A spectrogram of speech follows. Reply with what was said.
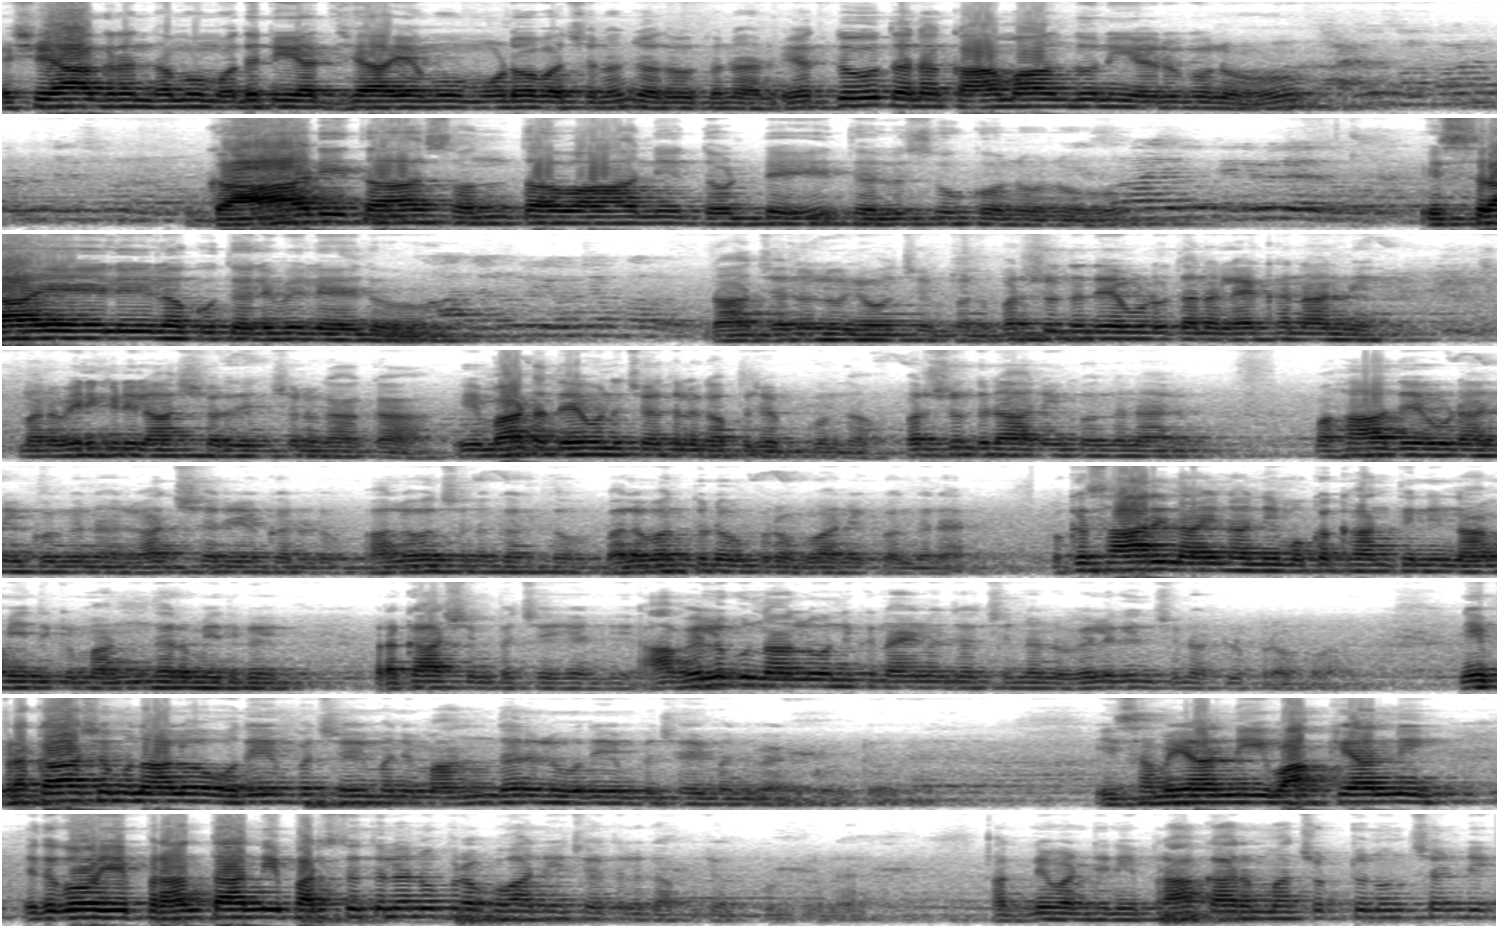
యషయా గ్రంథము మొదటి అధ్యాయము మూడో వచనం చదువుతున్నాను. ఎద్దు తన కామాందుని ఎరుగును గాడిద సొంతవాని దొడ్డి తెలుసుకొనును. ఇస్రాయేలీలకు తెలివి లేదు నా జనులు యోచింపను. పరిశుద్ధ దేవుడు తన లేఖనాన్ని మన వినికిడిలో ఆశీర్వదించునుగాక. ఈ మాట దేవుని చేతులకు అప్పచెప్పుకుందాం. పరిశుద్ధుడా నీకు వందనాలు. మహాదేవుడా అని కొందనాలు ఆశ్చర్యకరుడు ఆలోచనకర్త బలవంతుడు ప్రభు అని కొందనాలు ఒకసారి నాయన నీ ముఖ కాంతిని నా మీదికి మా అందరి మీదికి ప్రకాశింపచేయండి. ఆ వెలుగు నాలోనికి నాయన వచ్చి నన్ను వెలిగించినట్లు ప్రభు నీ ప్రకాశము నాలో ఉదయింప చేయమని మా అందరిలో ఉదయింప చేయమని వేడుకుంటున్నాను ఈ సమయాన్ని ఈ వాక్యాన్ని ఇదిగో ఈ ప్రాంతాన్ని పరిస్థితులను ప్రభు నీ చేతులకు అప్పచెప్పుకుంటున్నాను అగ్ని వంటిని ప్రాకారం మా చుట్టూ నుంచండి.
